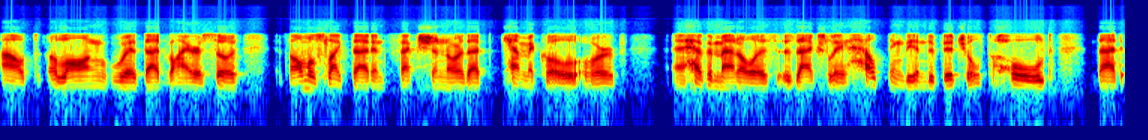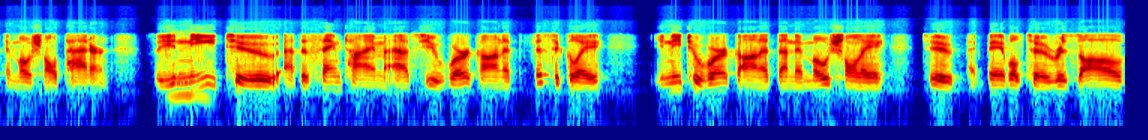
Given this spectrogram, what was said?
out along with that virus. So it's almost like that infection or that chemical or heavy metal is, is actually helping the individual to hold that emotional pattern. So you mm. need to, at the same time as you work on it physically, you need to work on it then emotionally to be able to resolve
